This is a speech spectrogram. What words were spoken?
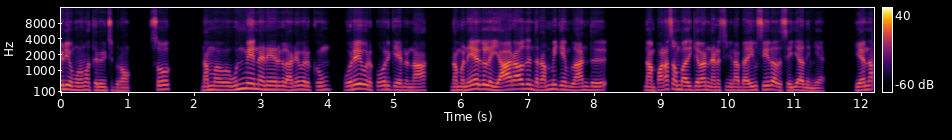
வீடியோ மூலமாக தெரிவிச்சுக்கிறோம். ஸோ நம்ம உண்மை நேயர்கள் அனைவருக்கும் ஒரே ஒரு கோரிக்கை என்னென்னா நம்ம நேயர்களில் யாராவது இந்த ரம்மி கேம் விளாண்டு நான் பணம் சம்பாதிக்கலாம்னு நினச்சிங்கன்னா தயவு செய்து அதை செய்யாதீங்க. ஏன்னா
